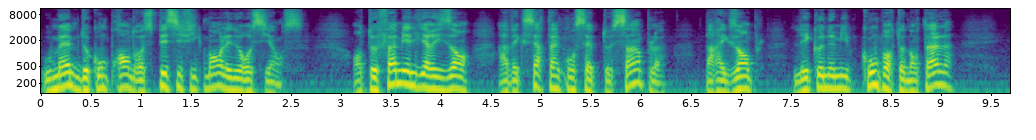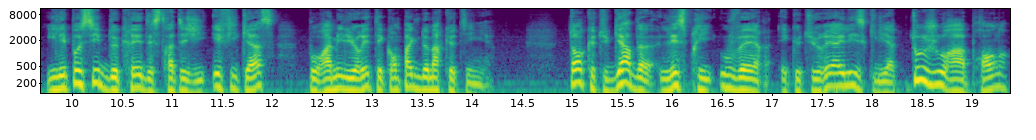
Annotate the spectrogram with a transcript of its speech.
ou même de comprendre spécifiquement les neurosciences. En te familiarisant avec certains concepts simples, par exemple l'économie comportementale, il est possible de créer des stratégies efficaces pour améliorer tes campagnes de marketing. Tant que tu gardes l'esprit ouvert et que tu réalises qu'il y a toujours à apprendre,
